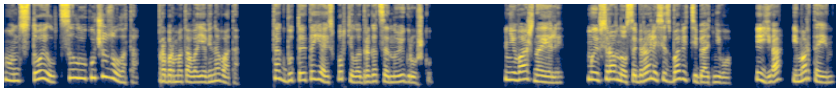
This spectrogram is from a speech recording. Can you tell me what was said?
«Он стоил целую кучу золота», – пробормотала я виновата. Так, будто это я испортила драгоценную игрушку. «Неважно, Элли. Мы все равно собирались избавить тебя от него. И я, и Мартейн».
